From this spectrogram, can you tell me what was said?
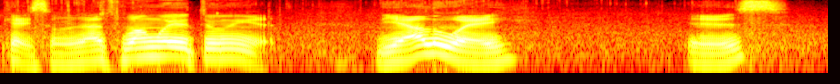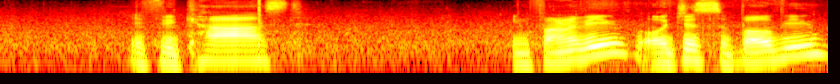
Okay, so that's one way of doing it. The other way is if you cast in front of you or just above you,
